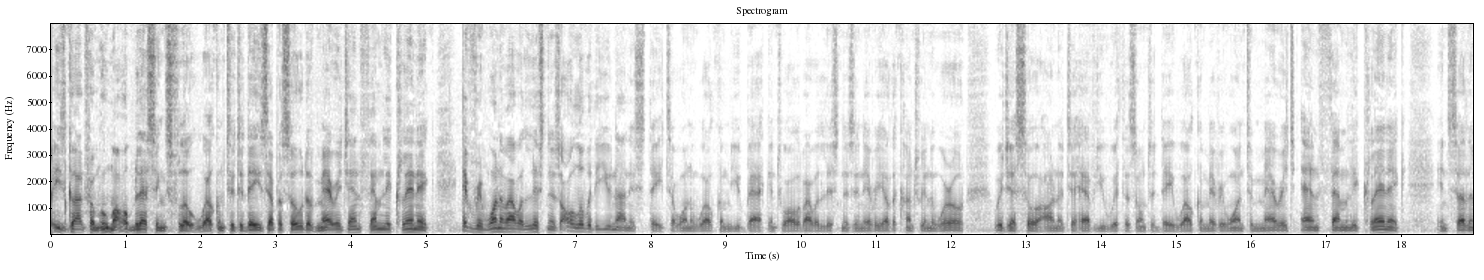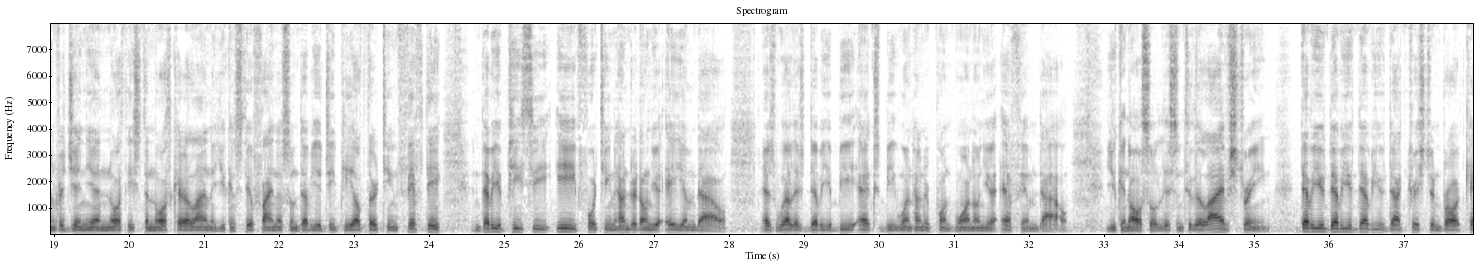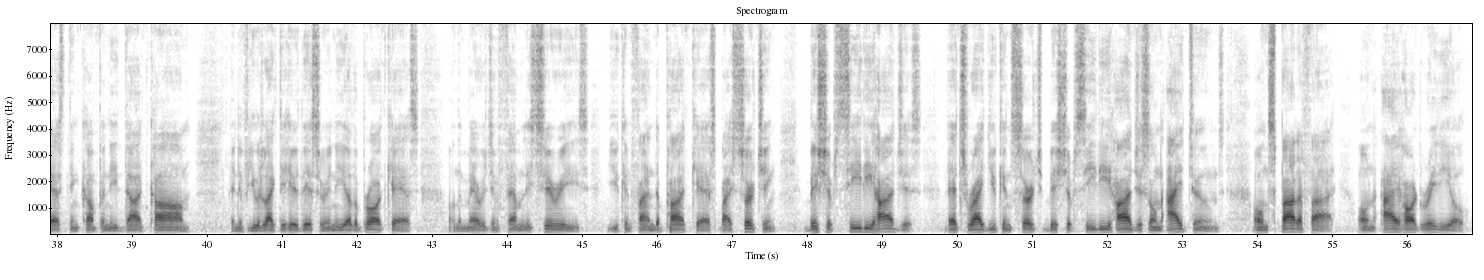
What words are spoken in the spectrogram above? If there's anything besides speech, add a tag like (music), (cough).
Praise God from whom all blessings flow. Welcome to today's episode of Marriage and Family Clinic. Every one of our listeners all over the United States, I want to welcome you back, and to all of our listeners in every other country in the world, we're just so honored to have you with us on today. Welcome everyone to Marriage and Family Clinic in Southern Virginia and Northeastern North Carolina. You can still find us on WGPL 1350 and WPCE 1400 on your AM dial, as well as WBXB 100.1 on your FM dial. You can also listen to the live stream www.christianbroadcastingcompany.com. And if you would like to hear this or any other broadcast on the Marriage and Family series, you can find the podcast by searching Bishop C.D. Hodges. That's right, you can search Bishop C.D. Hodges on iTunes, on Spotify, on iHeartRadio.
